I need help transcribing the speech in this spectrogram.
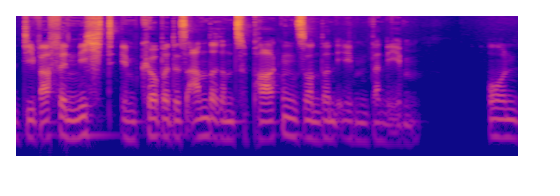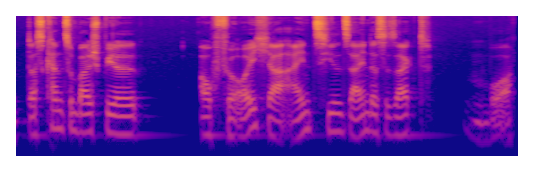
die Waffe nicht im Körper des anderen zu parken, sondern eben daneben. Und das kann zum Beispiel auch für euch ja ein Ziel sein, dass ihr sagt, boah,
